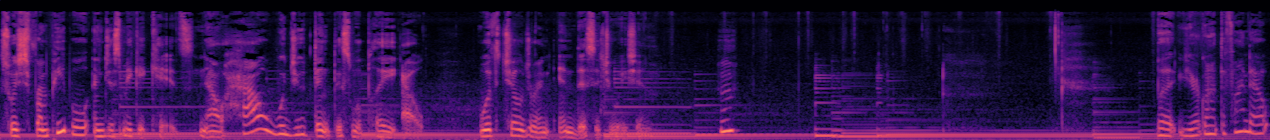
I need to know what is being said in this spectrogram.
switch from people and just make it kids. Now how would you think this will play out with children in this situation? Hmm But you're going to have to find out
